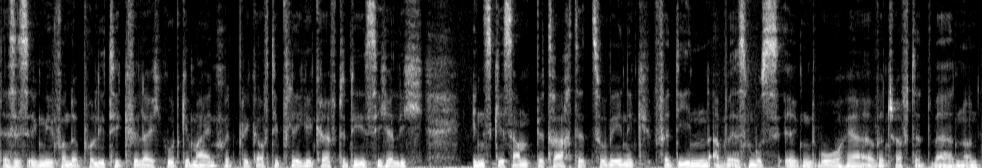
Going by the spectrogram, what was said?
Das ist irgendwie von der Politik vielleicht gut gemeint mit Blick auf die Pflegekräfte, die sicherlich insgesamt betrachtet zu wenig verdienen, aber es muss irgendwoher erwirtschaftet werden. Und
